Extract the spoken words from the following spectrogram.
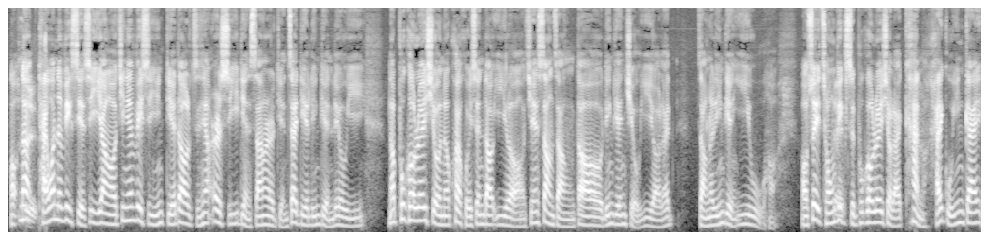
好，那台湾的 VIX 也是一样哦。今天 VIX 已经跌到了只剩下二十一点三二点，再跌零点六一。那 Put Call Ratio 呢，快回升到一了哦，今天上涨到零点九一哦，来涨了零点一五哈，哦，所以从 VIX Put Call Ratio 来看，海股应该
